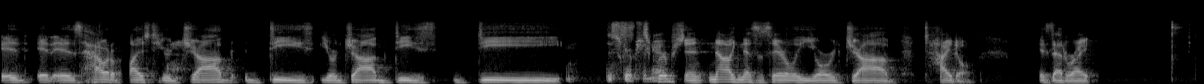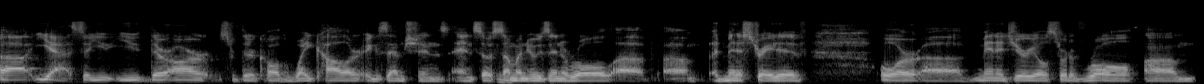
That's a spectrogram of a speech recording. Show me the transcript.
it it is how it applies to your job d your job d d Description. yeah. description, not like necessarily your job title. Is that right? Uh, yeah. So you you there are they're called white collar exemptions, and so someone who's in a role of um, administrative or uh, managerial sort of role, um,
